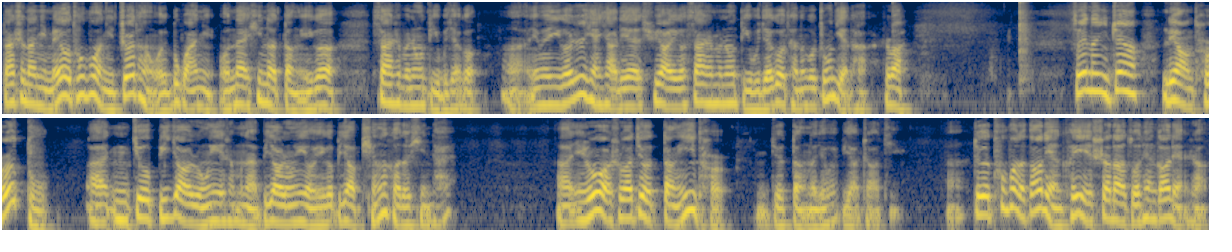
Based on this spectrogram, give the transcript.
但是呢，你没有突破，你折腾我就不管你，我耐心的等一个三十分钟底部结构啊，因为一个日线下跌需要一个三十分钟底部结构才能够终结它，是吧？所以呢，你这样两头赌啊，你就比较容易什么呢？比较容易有一个比较平和的心态啊。你如果说就等一头，你就等的就会比较着急啊。这个突破的高点可以设到昨天高点上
